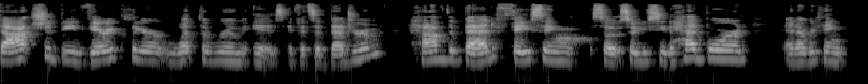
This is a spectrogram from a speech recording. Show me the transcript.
that should be very clear what the room is. If it's a bedroom, have the bed facing so so you see the headboard and everything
